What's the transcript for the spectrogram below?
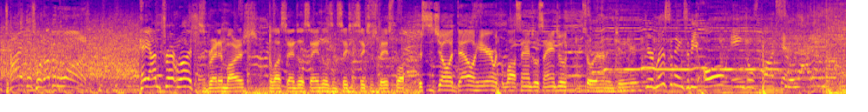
Have tied this one up at one. Hey, I'm Trent Rush. This is Brandon Marsh, the Los Angeles Angels and 66ers baseball. This is Jo Adell here with the Los Angeles Angels. Torii Hunter Jr. You're listening to the All Angels podcast.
